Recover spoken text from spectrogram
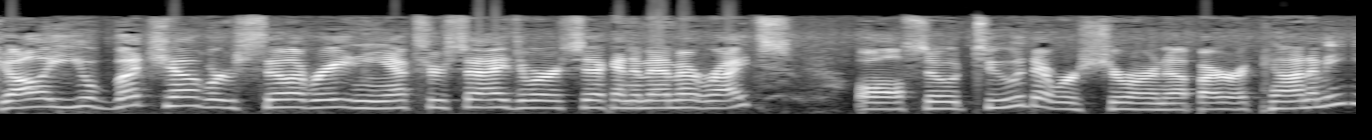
golly, you betcha. We're celebrating the exercise of our Second Amendment rights. Also, too, that we're shoring up our economy,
